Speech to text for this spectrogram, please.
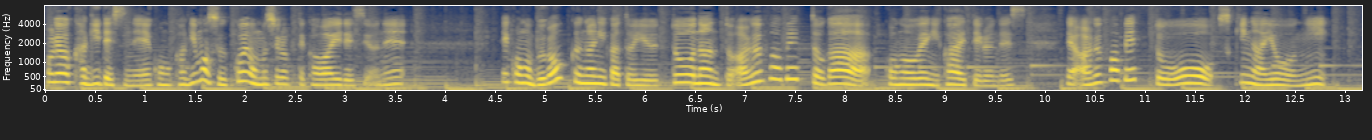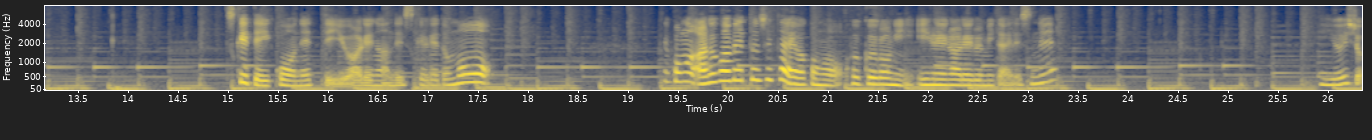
これは鍵ですねこの鍵もすっごい面白くて可愛いですよね。でこのブロック何かというとなんとアルファベットがこの上に書いてるんです。でアルファベットを好きなようにつけていこうねっていうあれなんですけれどもでこのアルファベット自体はこの袋に入れられるみたいですね。よいしょ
